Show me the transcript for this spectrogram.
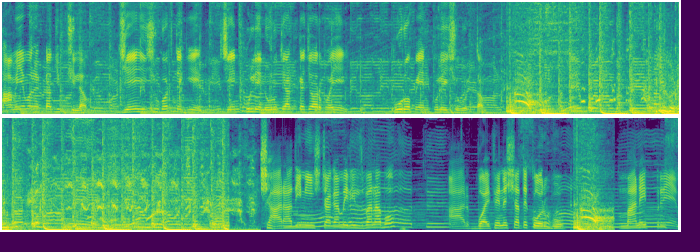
আমি এমন একটা যুগ ছিলাম যে ইস্যু করতে গিয়ে চেন খুলে নুনুতে আটকে যাওয়ার ভয়ে পুরো পেন খুলে ইস্যু করতাম। সারাদিন ইনস্টাগ্রামে রিলস বানাবো আর বয়ফ্রেন্ডের সাথে করব। মানে প্রেম।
